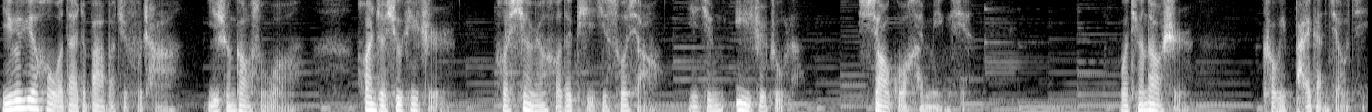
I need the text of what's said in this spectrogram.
一个月后，我带着爸爸去复查，医生告诉我。患者袖皮脂和杏仁核的体积缩小已经抑制住了，效果很明显。我听到时可谓百感交集。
